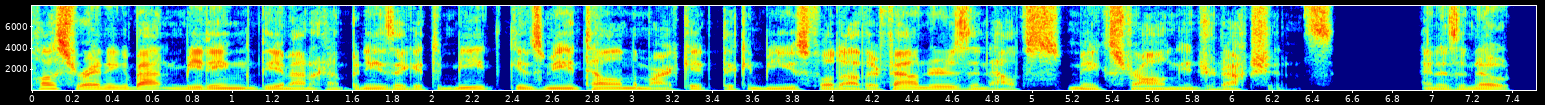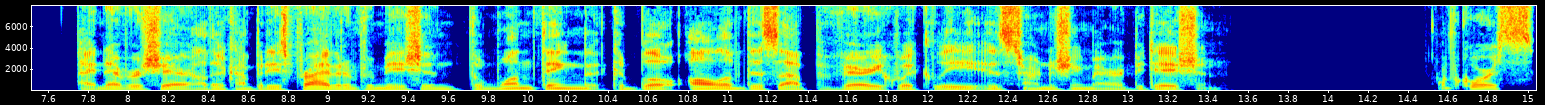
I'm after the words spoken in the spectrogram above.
Plus, writing about and meeting the amount of companies I get to meet gives me intel on the market that can be useful to other founders and helps make strong introductions. And as a note, I never share other companies' private information. The one thing that could blow all of this up very quickly is tarnishing my reputation. Of course,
